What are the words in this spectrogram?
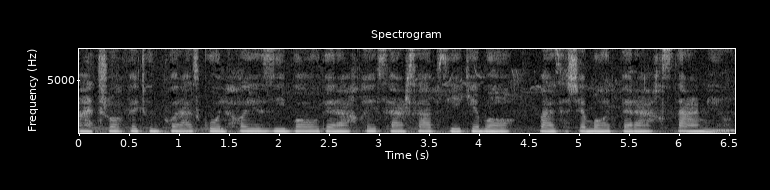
اطرافتون پر از گلهای زیبا و درختهای سرسبزیه که با وزش باد به رقص در میان.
